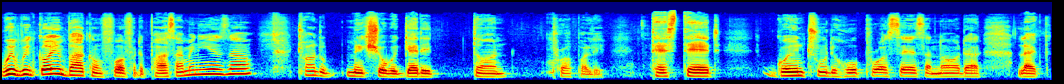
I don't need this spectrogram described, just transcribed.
we've been going back and forth for the past how many years now? Trying to make sure we get it done properly, tested, going through the whole process and all that. Like,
